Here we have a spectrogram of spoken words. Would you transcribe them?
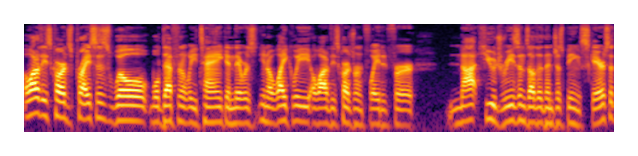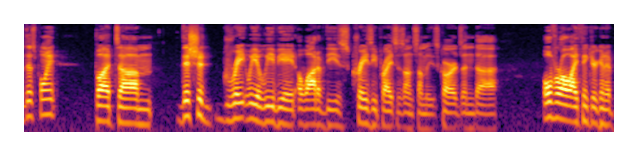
a lot of these cards prices will will definitely tank, and there was you know likely a lot of these cards were inflated for not huge reasons other than just being scarce at this point. But um, this should greatly alleviate a lot of these crazy prices on some of these cards, and uh, overall, I think you're gonna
